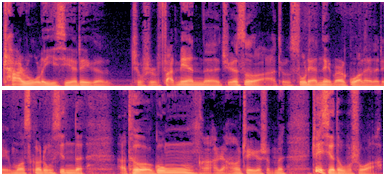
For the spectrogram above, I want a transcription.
插入了一些这个就是反面的角色啊，就是苏联那边过来的这个莫斯科中心的啊特工啊，然后这个什么这些都不说啊，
